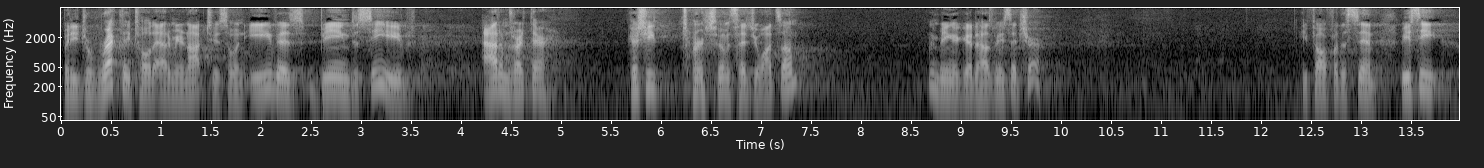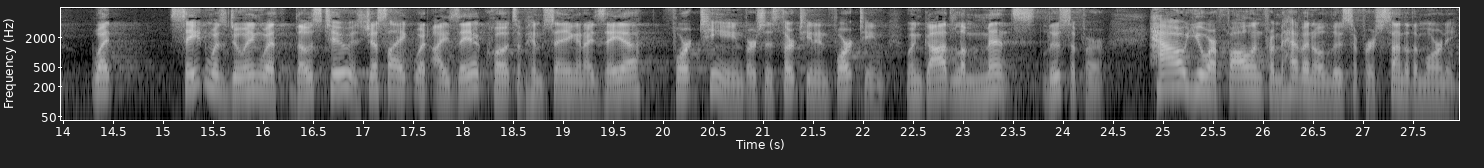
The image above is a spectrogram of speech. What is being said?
But he directly told Adam, You're not to. So when Eve is being deceived, Adam's right there. Because she turns to him and says, You want some? And being a good husband, he said, Sure. He fell for the sin. But you see, what Satan was doing with those two is just like what Isaiah quotes of him saying in Isaiah 14, verses 13 and 14, when God laments Lucifer. How you are fallen from heaven, O Lucifer, son of the morning.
